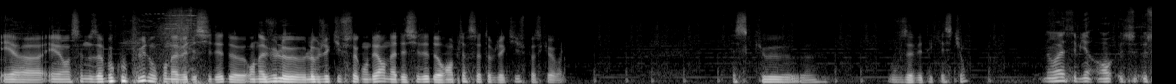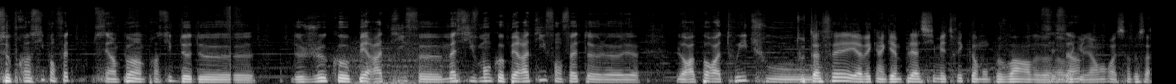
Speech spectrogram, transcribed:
Et, ça nous a beaucoup plu donc on avait décidé de. On a vu l'objectif secondaire, on a décidé de remplir cet objectif parce que voilà. Est-ce que vous avez des questions? Ouais, c'est bien. Ce principe, en fait, c'est un peu un principe de, de, jeu coopératif, euh, massivement coopératif, en fait, euh, le, rapport à Twitch ou... Tout à fait, et avec un gameplay asymétrique comme on peut voir euh, régulièrement, ouais, c'est un peu ça.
